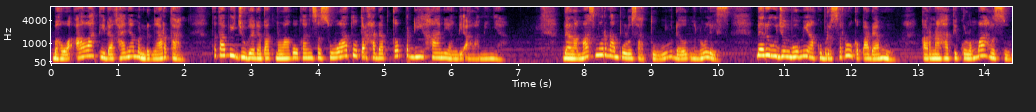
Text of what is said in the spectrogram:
bahwa Allah tidak hanya mendengarkan, tetapi juga dapat melakukan sesuatu terhadap kepedihan yang dialaminya. Dalam Mazmur 61, Daud menulis, Dari ujung bumi aku berseru kepadamu, karena hatiku lemah lesu.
